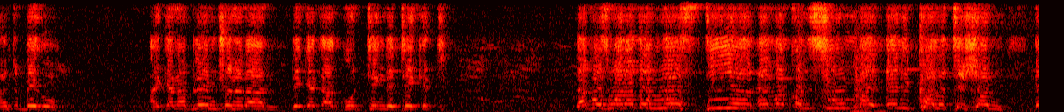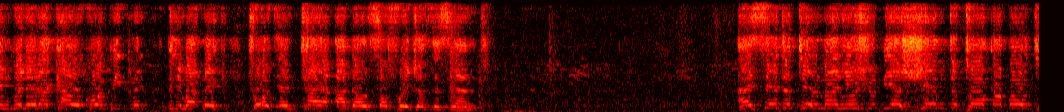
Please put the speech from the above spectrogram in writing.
and Tobago. I cannot blame Trinidad. They get a good thing, they take it. That was one of the worst deals ever consumed by any politician in Grenada, Carriacou, and Petite Martinique throughout the entire adult suffrage of this land. I say to Tillman, you should be ashamed to talk about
